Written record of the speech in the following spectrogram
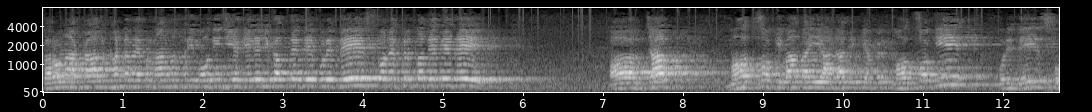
कोरोना कालखंड में प्रधानमंत्री मोदी जी अकेले निकलते थे, पूरे देश को नेतृत्व देते थे। और जब महोत्सव की बात आई, आज़ादी के अमृत महोत्सव की। पूरे देश को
